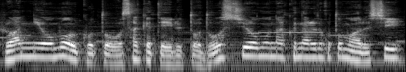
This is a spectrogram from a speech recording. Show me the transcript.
不安に思うことを避けているとどうしようもなくなることもあるし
